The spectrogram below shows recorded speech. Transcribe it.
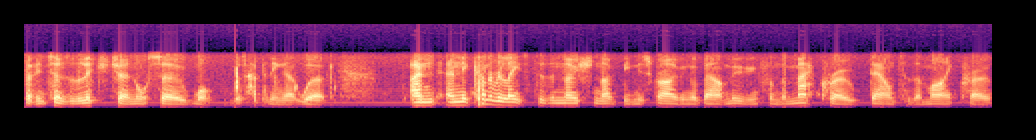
both in terms of the literature and also what was happening at work. And and it kind of relates to the notion I've been describing about moving from the macro down to the micro.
